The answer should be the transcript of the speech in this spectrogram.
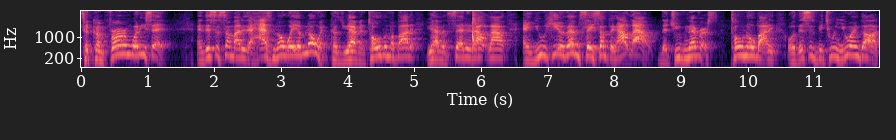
to confirm what he said, and this is somebody that has no way of knowing because you haven't told them about it, you haven't said it out loud, and you hear them say something out loud that you've never told nobody, or this is between you and God,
